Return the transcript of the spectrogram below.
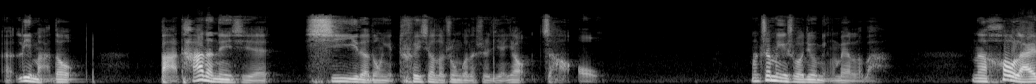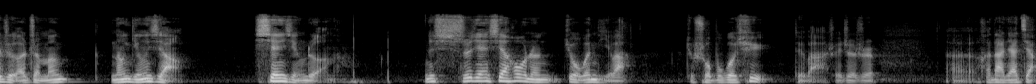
呃利玛窦把他的那些西医的东西推销到中国的时间要早。那这么一说就明白了吧？那后来者怎么能影响先行者呢？那时间先后呢就有问题吧？就说不过去。对吧？所以这是，呃，和大家讲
